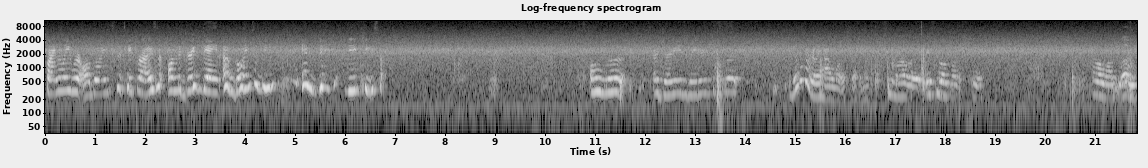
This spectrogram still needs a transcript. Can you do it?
Finally, we're all going to take rides on the Great Dane. I'm going to be in D- DQ's. Oh, look. A Journey's Reader's book. This doesn't really have a lot of stuff in it. Smell it. It smells like school. I don't like clothes.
